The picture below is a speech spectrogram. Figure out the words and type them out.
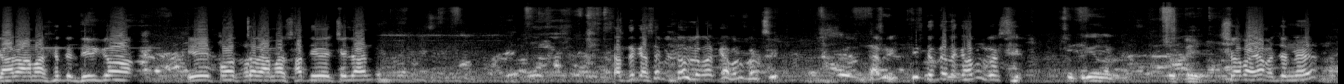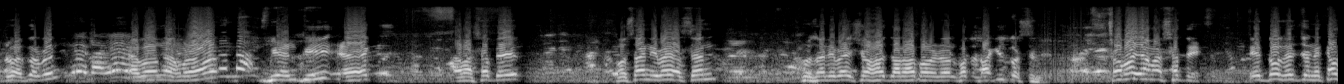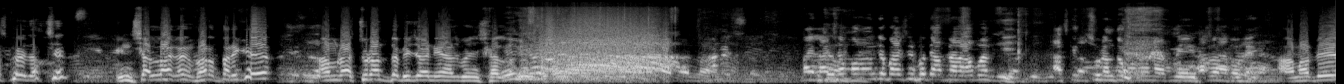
যারা আমার সাথে দীর্ঘ এই পথ আমার সাথী হয়েছিলেন। তাদের কাছে আমি ধন্যবাদ জ্ঞাপন করছি। আমি কৃতজ্ঞতা জ্ঞাপন করছি। সবাই আমার জন্য দোয়া করবেন এবং আমরা বিএনপি এক আমার সাথে হোসাইনি ভাই আছেন। হোসাইনি ভাই সহ যারা মনোনয়ন পত্র দাখিল করছেন সবাই আমার সাথে এই দলের জন্য কাজ করে যাচ্ছেন। ইনশাল্লাহ আগামী বারো তারিখে আমরা চূড়ান্ত বিজয় নিয়ে আসব ইনশাল্লাহ। আমাদের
